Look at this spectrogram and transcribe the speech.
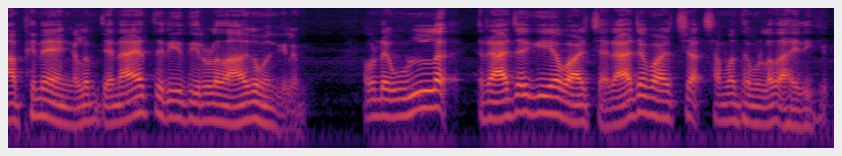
അഭിനയങ്ങളും ജനായത്ത രീതിയിലുള്ളതാകുമെങ്കിലും അവരുടെ ഉള്ള രാജകീയ വാഴ്ച രാജവാഴ്ച സംബന്ധമുള്ളതായിരിക്കും.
